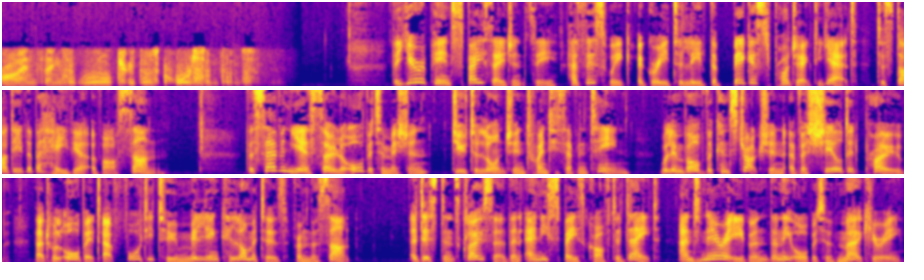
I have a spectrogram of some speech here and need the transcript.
find things that will treat those core symptoms. The European Space Agency has this week agreed to lead the biggest project yet to study the behaviour of our Sun. The seven year solar orbiter mission, due to launch in 2017, will involve the construction of a shielded probe that will orbit at 42 million kilometres from the Sun, a distance closer than any spacecraft to date and nearer even than the orbit of Mercury.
